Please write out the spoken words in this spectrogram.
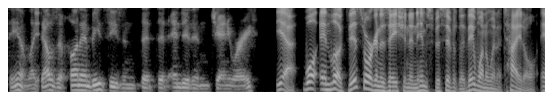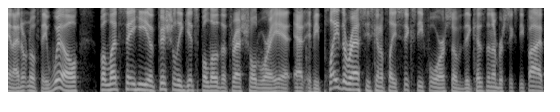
damn, like that was a fun Embiid season that that ended in January. Yeah. Well, and look, this organization and him specifically, they want to win a title, and I don't know if they will. But let's say he officially gets below the threshold where he, at, if he played the rest, he's going to play 64. So because the number 65,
